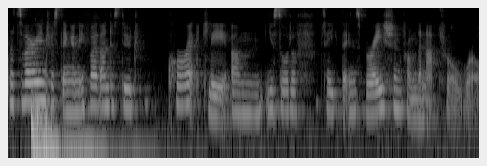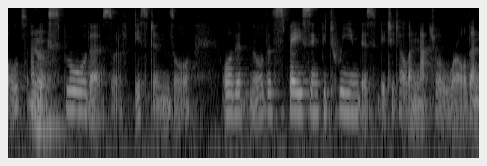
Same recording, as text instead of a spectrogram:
That's very interesting, and if I've understood correctly, um, you sort of take the inspiration from the natural world and yeah. explore the sort of distance or or the or the space in between this digital and natural world and,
